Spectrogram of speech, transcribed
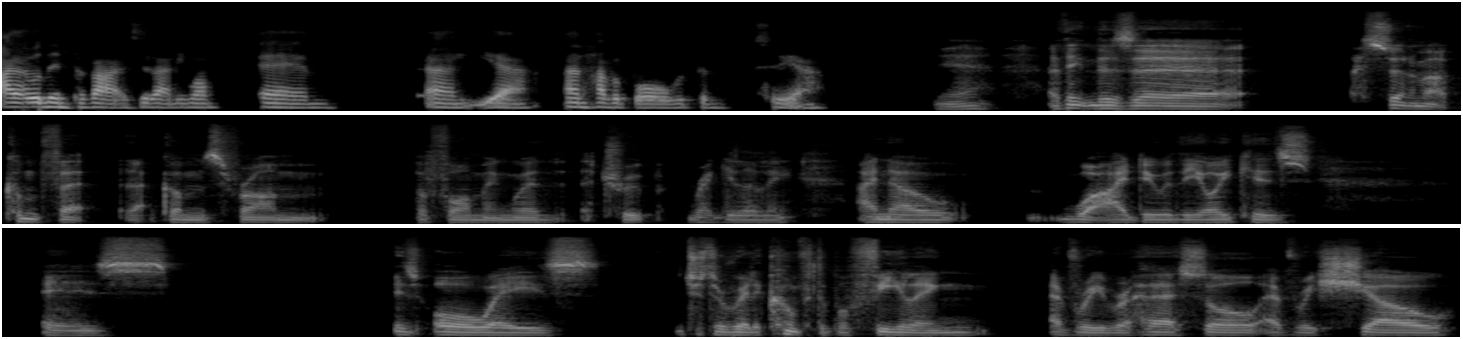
I will improvise with anyone, um, and yeah, and have a ball with them. So yeah, yeah. I think there's a, a certain amount of comfort that comes from performing with a troupe regularly. I know what I do with the Oikers is is always just a really comfortable feeling every rehearsal, every show.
